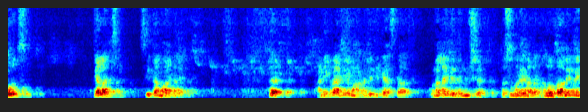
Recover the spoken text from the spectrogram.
तोच त्यालाच सीता मारणार तर अनेक राजे महाराजे तिथे असतात. कोणालाही ते धनुष्य तसुभरे हल हलवता आले नाही.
